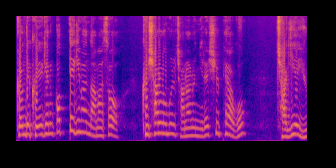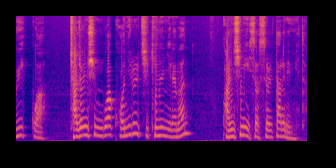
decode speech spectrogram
그런데 그에게는 껍데기만 남아서 그 샬롬을 전하는 일에 실패하고 자기의 유익과 자존심과 권위를 지키는 일에만 관심이 있었을 따름입니다.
